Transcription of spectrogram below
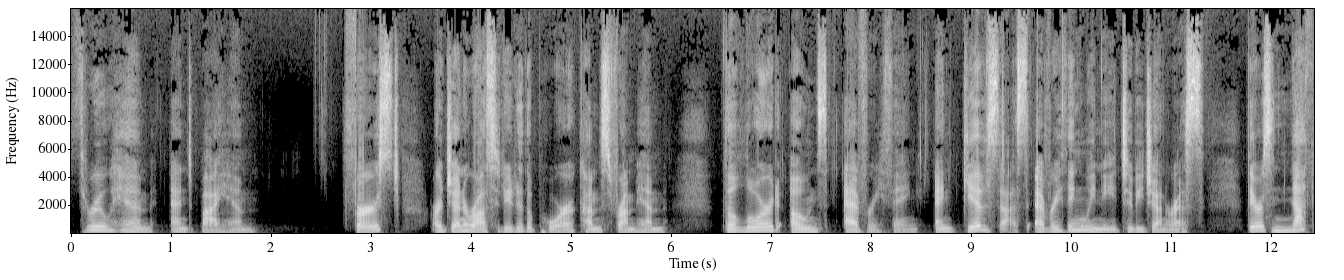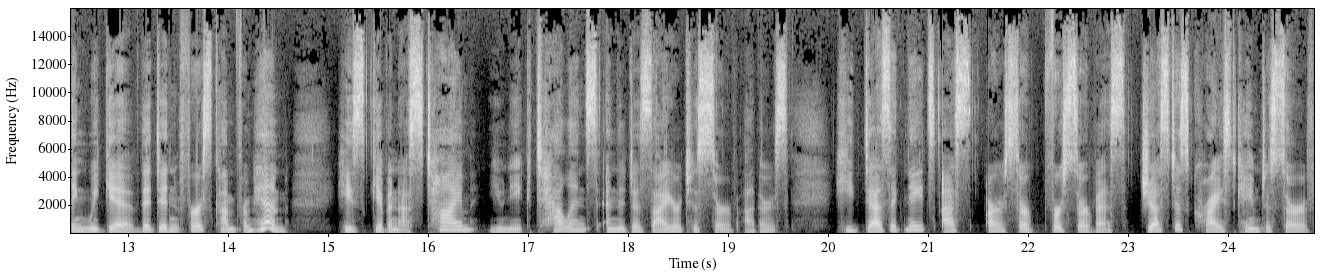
through Him, and by Him. First, our generosity to the poor comes from Him. The Lord owns everything and gives us everything we need to be generous. There's nothing we give that didn't first come from Him. He's given us time, unique talents, and the desire to serve others. He designates us our ser- for service just as Christ came to serve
